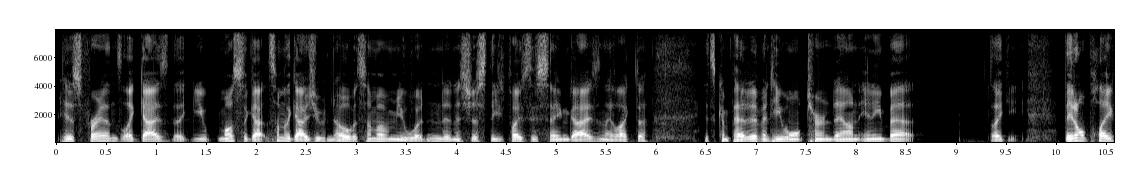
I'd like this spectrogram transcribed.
his friends, like guys that you mostly got some of the guys you would know, but some of them you wouldn't, and it's just these plays these same guys, and they like to. It's competitive, and he won't turn down any bet like they don't play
